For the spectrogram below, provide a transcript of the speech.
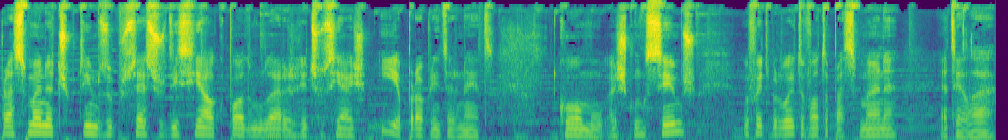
Para a semana discutimos o processo judicial que pode mudar as redes sociais e a própria internet como as conhecemos. O Feito Borboleta volta para a semana. Até lá,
